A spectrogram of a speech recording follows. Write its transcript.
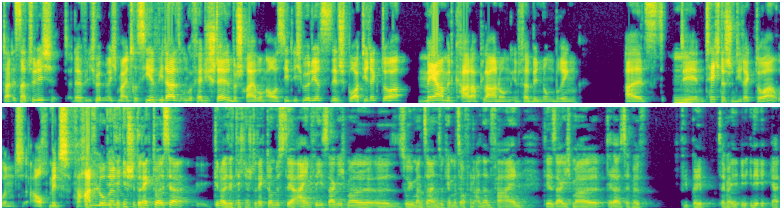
Da ist natürlich, ich würde mich mal interessieren, wie da ungefähr die Stellenbeschreibung aussieht. Ich würde jetzt den Sportdirektor mehr mit Kaderplanung in Verbindung bringen als mhm. den technischen Direktor und auch mit Verhandlungen. Der, der, technische Direktor ist ja, genau, der technische Direktor müsste ja eigentlich, sage ich mal, äh, so jemand sein, so kennt man es auch von anderen Vereinen, der, sage ich mal, der da, sag ich mal, bei, sag ich mal, in, in, ja,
